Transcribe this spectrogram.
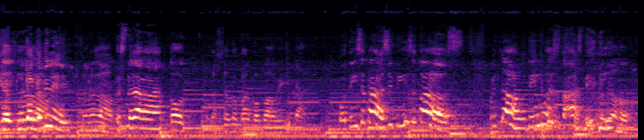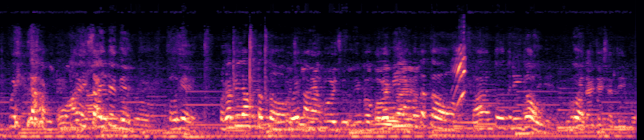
Magagabi na eh. Ano lang? Tapos na lang ah. Tot, nasa naman babawi kita. O, tingin sa taas, tingin sa taas. Wait lang, tingin mo sa taas. Mo. Wait lang, I'm excited eh. Okay, pagkabilang ko tatlo. Wait lang ah. Libo, isang libo, bawi Pagkabilang ko tatlo. One, two, three, go. Go. Tayo dyan, isang libo.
